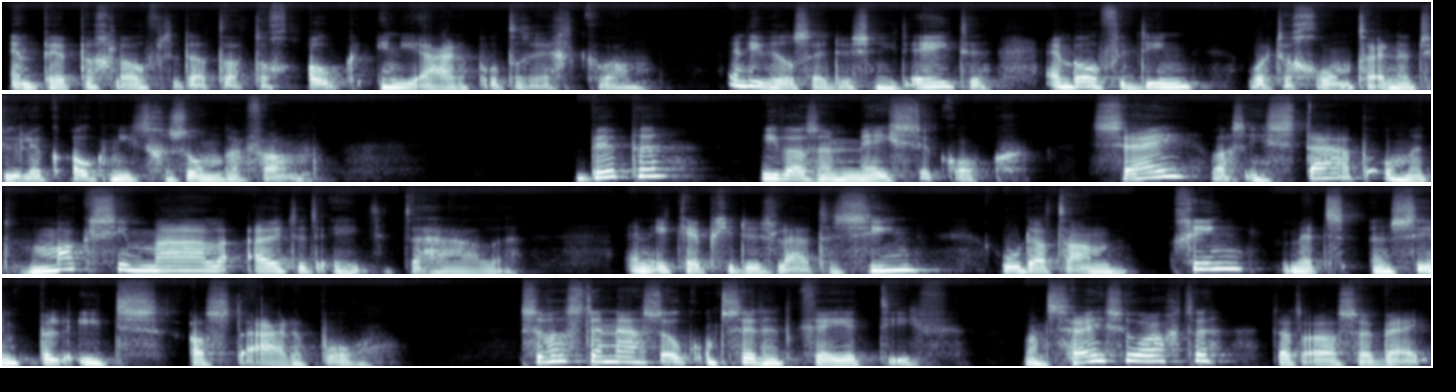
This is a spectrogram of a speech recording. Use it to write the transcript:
En Peppe geloofde dat dat toch ook in die aardappel terecht kwam. En die wil zij dus niet eten. En bovendien wordt de grond daar natuurlijk ook niet gezonder van. Beppe, die was een meesterkok. Zij was in staat om het maximale uit het eten te halen. En ik heb je dus laten zien hoe dat dan ging met een simpel iets als de aardappel. Ze was daarnaast ook ontzettend creatief, want zij zorgde dat als er bij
